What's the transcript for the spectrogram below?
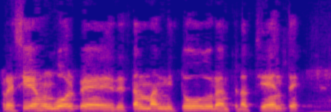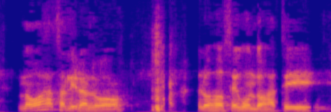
recibes un golpe de tal magnitud durante el accidente, no vas a salir a los, los dos segundos así,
